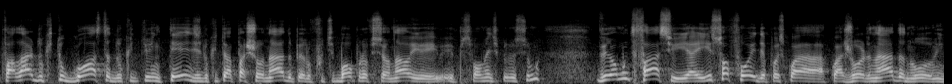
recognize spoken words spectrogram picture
falar do que tu gosta, do que tu entende, do que tu é apaixonado pelo futebol profissional e, e principalmente pelo Criciúma, virou muito fácil. E aí só foi, depois com a, com a jornada no, em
